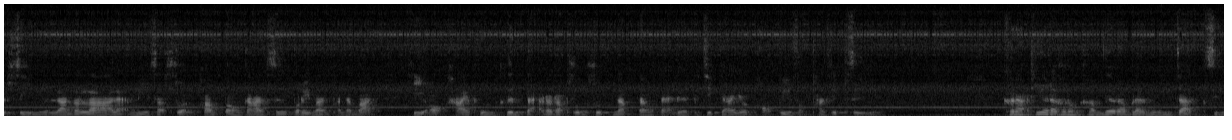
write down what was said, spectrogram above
3.4 หมื่นล้านดอลลาร์ และมีสัดส่วนความต้องการซื้อปริมาณพันธบัตร ที่ออกขายพุ่งขึ้นแต่ระดับสูงสุดนับตั้งแต่เดือนพฤศจิกายนของปี 2014 ขณะที่ราคาทองคำได้รับแรงหนุนจากสิน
